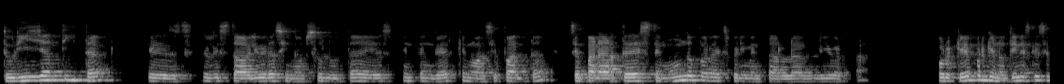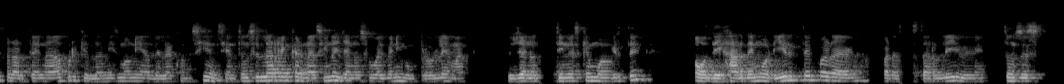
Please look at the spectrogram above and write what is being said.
Turilla Tita, que es el estado de liberación absoluta, es entender que no hace falta separarte de este mundo para experimentar la libertad. ¿Por qué? Porque no tienes que separarte de nada porque es la misma unidad de la conciencia. Entonces la reencarnación ya no se vuelve ningún problema. Ya no tienes que morirte o dejar de morirte para, para estar libre. Entonces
